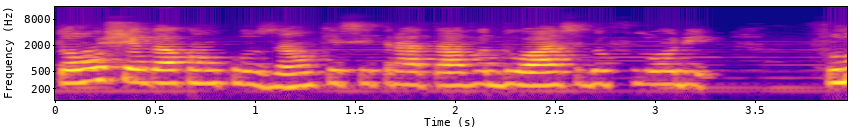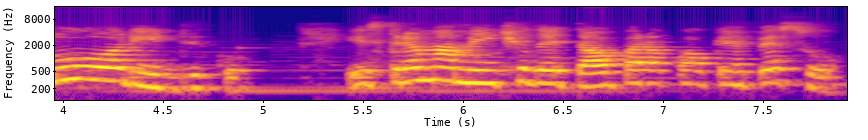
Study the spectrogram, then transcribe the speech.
Tom chega à conclusão que se tratava do ácido fluori fluorídrico, extremamente letal para qualquer pessoa.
